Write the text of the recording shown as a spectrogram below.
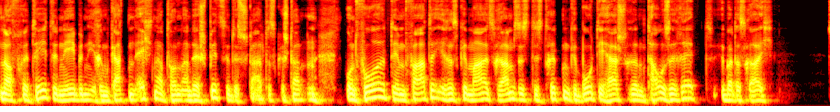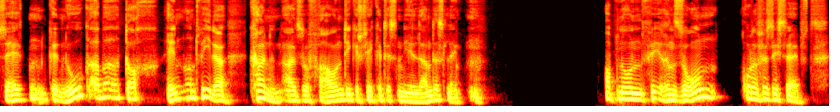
Nofretete neben ihrem Gatten Echnaton an der Spitze des Staates gestanden, und vor dem Vater ihres Gemahls Ramses III. gebot die Herrscherin Tauseret über das Reich. Selten genug, aber doch hin und wieder können also Frauen die Geschicke des Nillandes lenken. Ob nun für ihren Sohn oder für sich selbst,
